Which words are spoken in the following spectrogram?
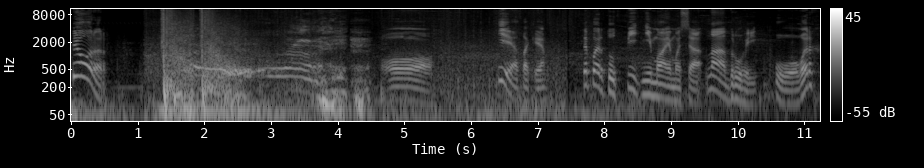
Фюрер! О, є таке. Тепер тут піднімаємося на другий поверх.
